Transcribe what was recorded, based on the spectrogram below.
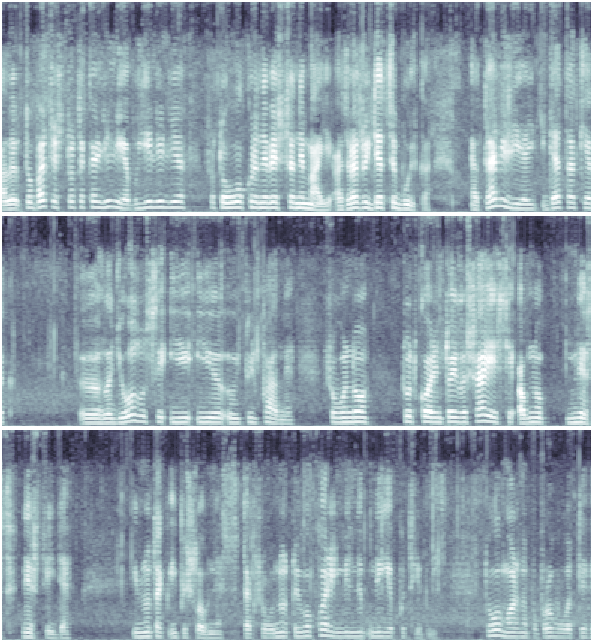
Але то бачиш, то така лілія, бо є лілія, що того кореневища немає, а зразу йде цибулька. А та лілія йде так, як е, гладіолуси і, і тюльпани, що воно тут корінь той лишається, а воно вниз, нижче йде. І воно так і пішло вниз. Так що воно, то його корінь він не, не є потрібний. Того можна попробувати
